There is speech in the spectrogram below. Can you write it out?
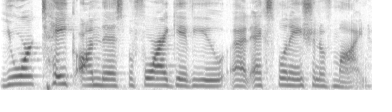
your take on this before I give you an explanation of mine.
